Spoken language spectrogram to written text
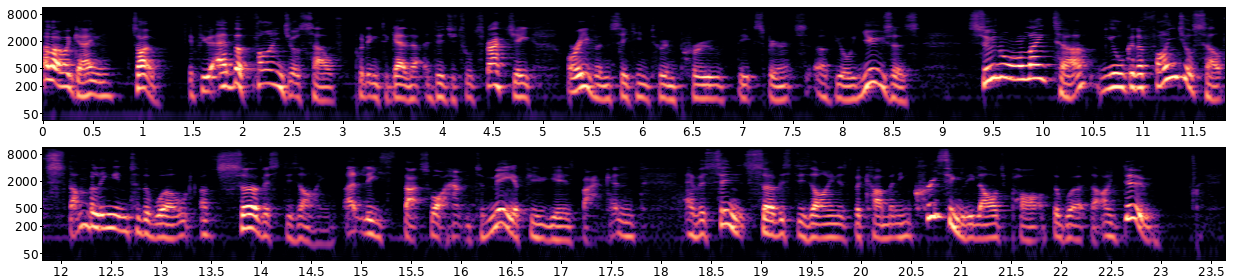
Hello again. So, if you ever find yourself putting together a digital strategy or even seeking to improve the experience of your users, sooner or later you're going to find yourself stumbling into the world of service design. At least that's what happened to me a few years back. And ever since, service design has become an increasingly large part of the work that I do.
